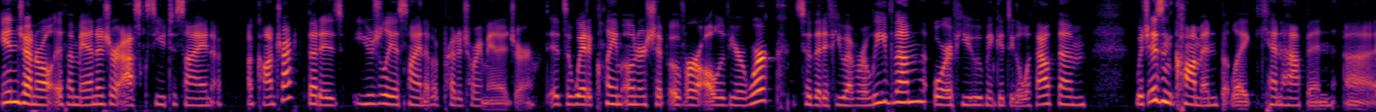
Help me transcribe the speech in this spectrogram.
in general if a manager asks you to sign a, a contract that is usually a sign of a predatory manager. It's a way to claim ownership over all of your work so that if you ever leave them or if you make a deal without them which isn't common but like can happen uh,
